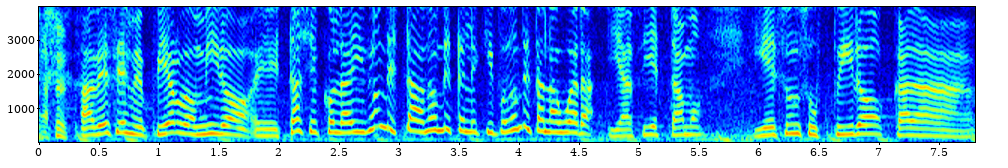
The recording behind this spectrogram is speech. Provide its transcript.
A veces me pierdo, miro, eh, está Yecol ahí, ¿dónde está? ¿Dónde está el equipo? ¿Dónde está la guara? Y así estamos. Y es un suspiro cada,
